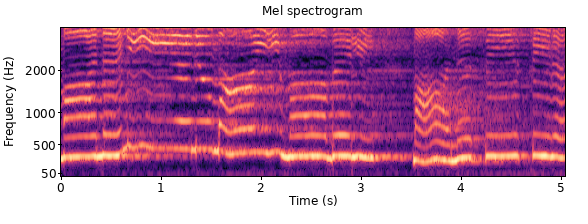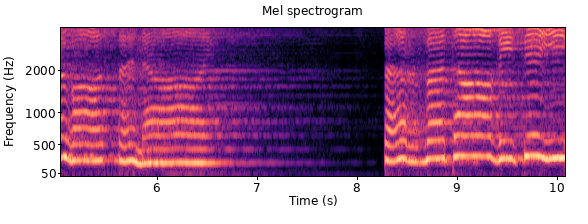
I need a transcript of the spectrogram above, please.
മാനനീയനുമായി മാബലി മാനസേ സ്ഥിരവാസനായി. സർവദാ വിജയീ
